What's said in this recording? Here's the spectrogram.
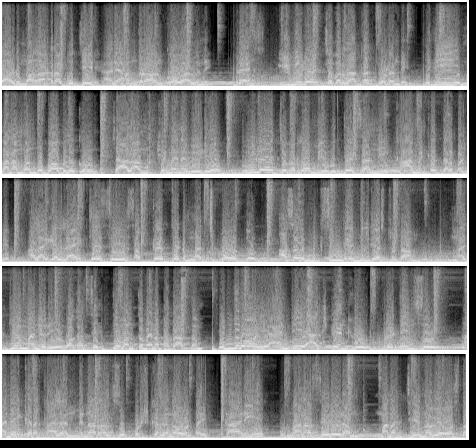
వాడు మగాడ్రా బుద్ధి అని అందరూ అనుకోవాలని. ఫ్రెండ్స్ ఈ వీడియో చివరి దాకా చూడండి. ఇది మన మందు బాబులకు చాలా ముఖ్యమైన వీడియో. వీడియో చివరిలో మీ ఉద్దేశాన్ని కామెంట్లో తెలపండి. అలాగే లైక్ చేసి సబ్స్క్రైబ్ చేయడం మర్చిపోవద్దు. అసలు మిక్సింగ్ ఎందుకు చేస్తుంటాం? మద్యం అనేది ఒక శక్తివంతమైన పదార్థం. ఇందులో యాంటీ ఆక్సిడెంట్లు ప్రోటీన్స్ అనేక రకాల మినరల్స్ పుష్కలంగా ఉంటాయి. కానీ మన శరీరం మన జీర్ణ వ్యవస్థ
